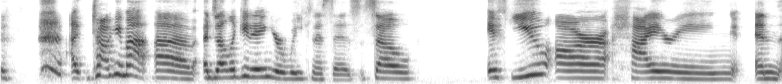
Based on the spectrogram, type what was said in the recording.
talking about um, delegating your weaknesses. So if you are hiring and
